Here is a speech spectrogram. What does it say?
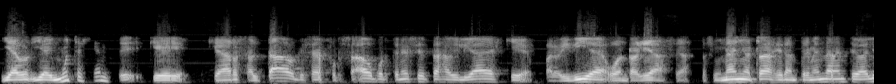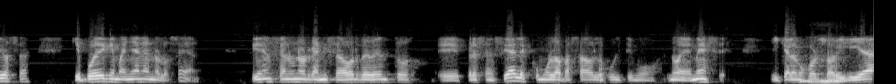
Y hay, mucha gente que, ha resaltado, que se ha esforzado por tener ciertas habilidades que para hoy día, o en realidad hasta hace un año atrás, eran tremendamente valiosas, que puede que mañana no lo sean. Piensa en un organizador de eventos eh, presenciales, como lo ha pasado en los últimos nueve meses, y que a lo mejor su habilidad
